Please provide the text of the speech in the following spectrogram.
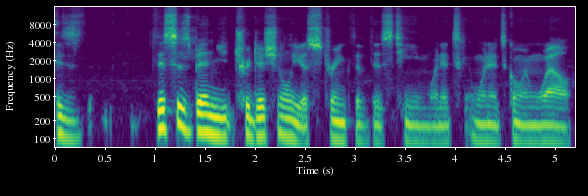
is this has been traditionally a strength of this team when it's when it's going well.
